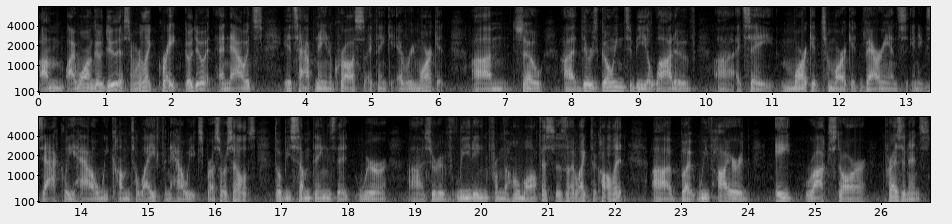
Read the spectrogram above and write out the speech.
I'm I want to go do this, and we're like, great, go do it. And now it's it's happening across I think every market. Um, so uh, there's going to be a lot of uh, I'd say, market to market variance in exactly how we come to life and how we express ourselves. There'll be some things that we're uh, sort of leading from the home office, as I like to call it. Uh, but we've hired eight rock star presidents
